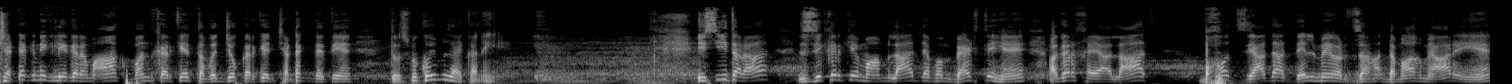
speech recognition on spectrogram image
جھٹکنے کے لیے اگر ہم آنکھ بند کر کے، توجہ کر کے جھٹک دیتے ہیں، تو اس میں کوئی مذائقہ نہیں ہے۔ اسی طرح ذکر کے معاملات جب ہم بیٹھتے ہیں، اگر خیالات بہت زیادہ دل میں اور دماغ میں آ رہے ہیں،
